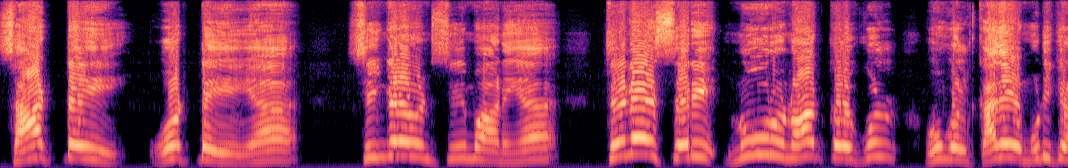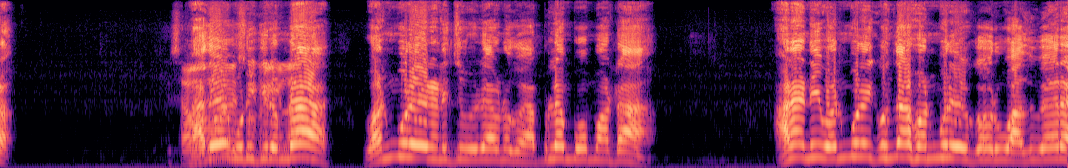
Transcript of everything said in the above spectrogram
சாட்டை ஓட்டையையும் சிங்களவன் சீமானையும் தினசரி நூறு நாட்களுக்குள் உங்கள் கதையை முடிக்கிறோம். கதையை முடிக்கிறோம்னா வன்முறையை நினச்சி விட அவனுக்கு அப்படிலாம் போக மாட்டான். ஆனால் நீ வன்முறைக்கு வந்தால் வன்முறைக்கு வருவோம் அது வேற.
